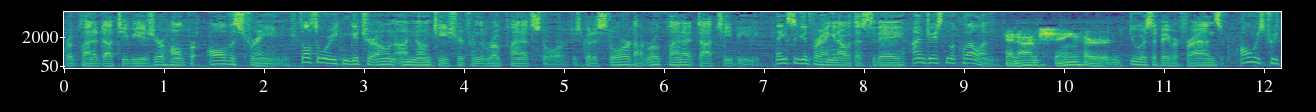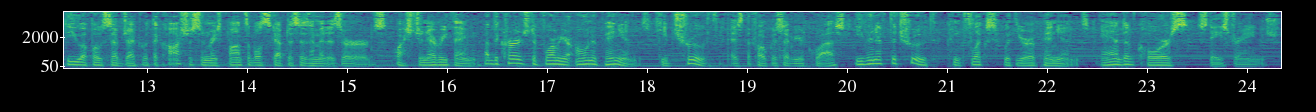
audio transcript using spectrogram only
RoguePlanet.tv is your home for all the strange. It's also where you can get your own Unknown t-shirt from the Rogue Planet store. Just go to store.rogueplanet.tv. Thanks again for hanging out with us today. I'm Jason McClellan. And I'm Shane Hurd. Do us a favor, friends. Always treat the UFO subject with the cautious and responsible skepticism it deserves. Question everything. Have the courage to form your own opinions. Keep truth as the focus of your quest, even if the truth conflicts with your opinions. And of course, stay strange.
